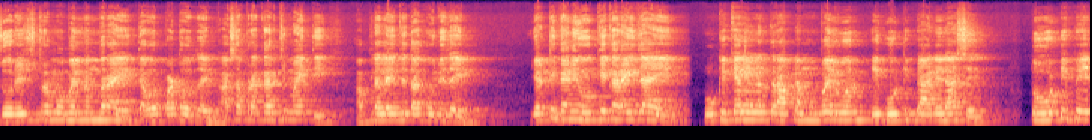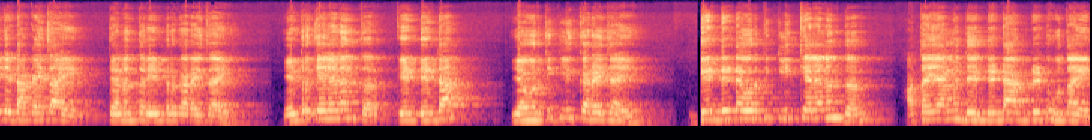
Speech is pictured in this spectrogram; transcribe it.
जो रजिस्टर मोबाईल नंबर आहे त्यावर पाठवला जाईल. अशा प्रकारची माहिती आपल्याला इथे दाखवली जाईल. या ठिकाणी ओके करायचे आहे. ओके केल्यानंतर आपल्या मोबाईलवर एक ओ टी पी आलेला असेल. तो ओ टी पी येथे टाकायचा आहे. त्यानंतर एंटर करायचा आहे. एंटर केल्यानंतर गेट डेटा यावरती क्लिक करायचं आहे. गेट डेटावरती क्लिक केल्यानंतर आता यामध्ये डेटा अपडेट होत आहे.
